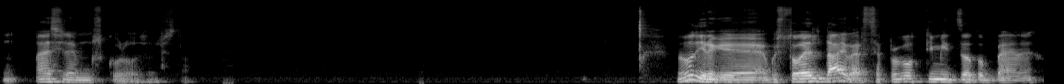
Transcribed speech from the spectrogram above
Eh sì, lei è muscoloso, ci sta. Devo dire che questo Helldivers è proprio ottimizzato bene.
